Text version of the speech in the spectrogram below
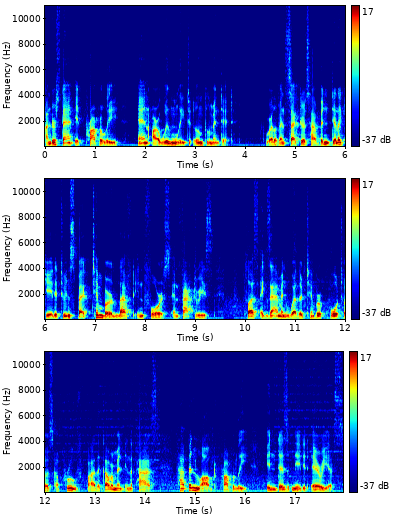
understand it properly and are willingly to implement it. Relevant sectors have been delegated to inspect timber left in forests and factories, plus examine whether timber quotas approved by the government in the past have been logged properly in designated areas.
